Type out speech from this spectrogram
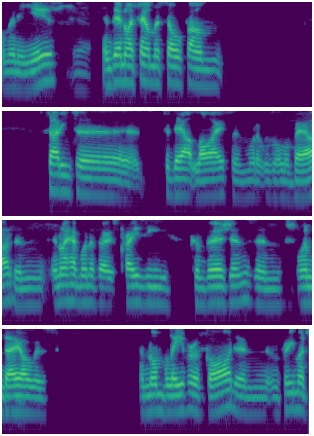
for many years. Yeah. And then I found myself um, starting to to doubt life and what it was all about. And and I had one of those crazy conversions. And one day I was a non-believer of God, and, and pretty much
